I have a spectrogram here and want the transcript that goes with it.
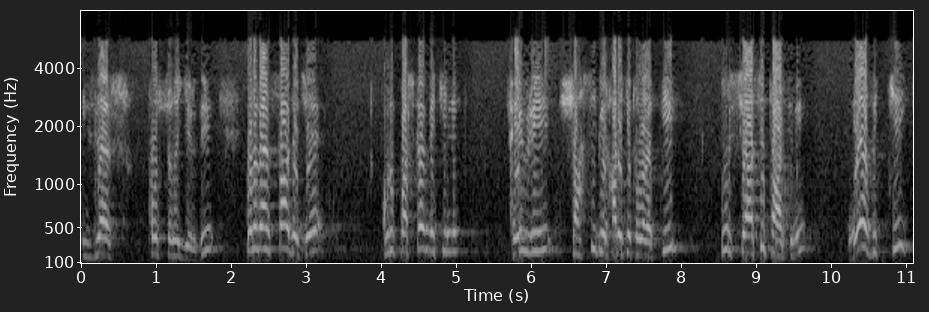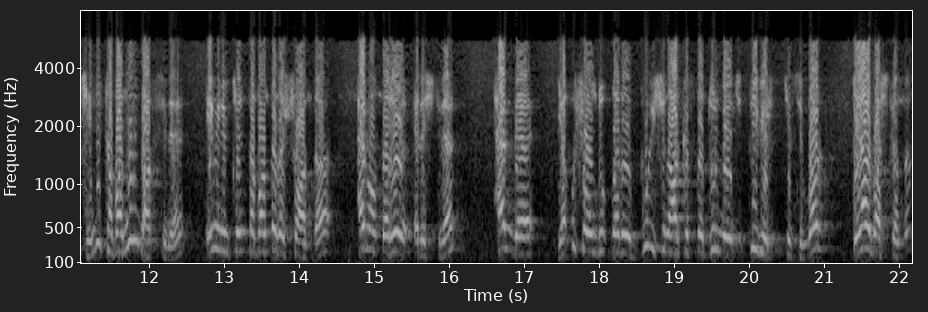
izler pozisyona girdi. Bunu ben sadece grup başkan vekilinin fevri, şahsi bir hareket olarak değil, bir siyasi partinin ne yazık ki kendi tabanının da aksine, eminim kendi tabanında da şu anda hem onları eleştiren hem de yapmış oldukları bu işin arkasında durmayan ciddi bir kesim var. Genel başkanının,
